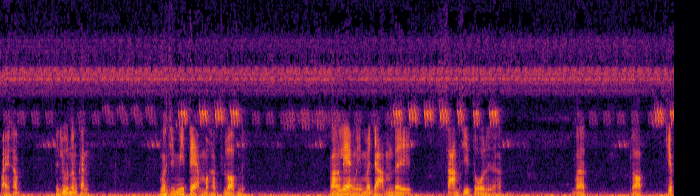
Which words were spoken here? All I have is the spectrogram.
ไปครับไปรุนน้ำกันมันจะมีแต้มมาครับ รอบหนึ่งวางแรงนี่มายามได้สามสี่ตัวนี่นะครับว่ารอบเก็บ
